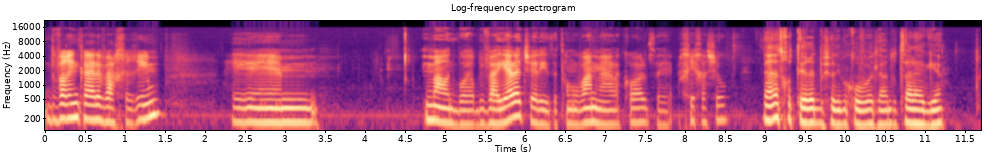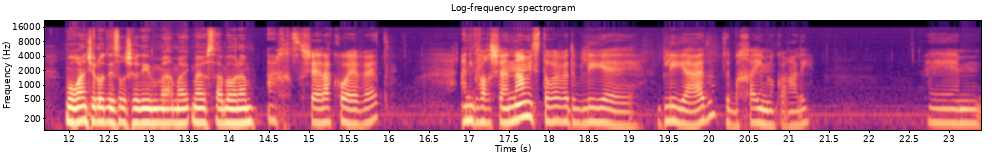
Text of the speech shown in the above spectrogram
דברים כאלה ואחרים. מה עוד בוער בי? והילד שלי, זה כמובן מעל הכל, זה הכי חשוב. לאן את חותרת בשנים הקרובות? לאן את רוצה להגיע? מורן של עוד עשר שנים, מה, מה, מה היא עושה בעולם? אך, זו שאלה כואבת. אני כבר שנה מסתובבת בלי, אה, בלי יד, זה בחיים לא קרה לי. אמ,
